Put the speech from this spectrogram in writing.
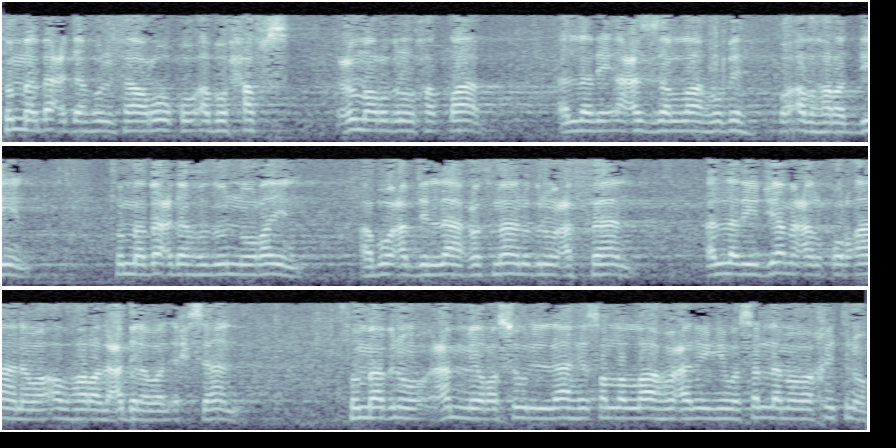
ثم بعده الفاروق أبو حفص عمر بن الخطاب الذي أعز الله به وأظهر الدين. ثم بعده ذو النورين أبو عبد الله عثمان بن عفان الذي جمع القرآن وأظهر العدل والإحسان. ثم ابن عم رسول الله صلى الله عليه وسلم وختنه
